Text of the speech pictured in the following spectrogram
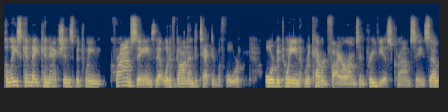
police can make connections between crime scenes that would have gone undetected before or between recovered firearms and previous crime scenes. So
